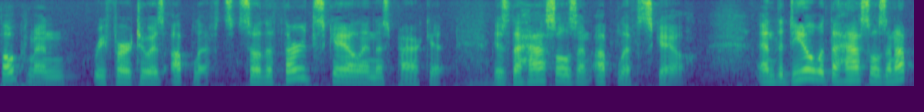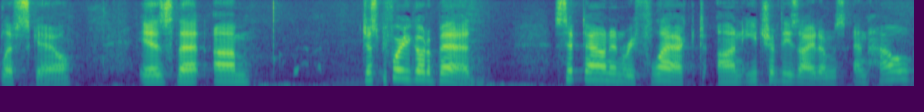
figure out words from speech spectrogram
Folkman refer to as uplifts. So the third scale in this packet is the hassles and uplift scale. And the deal with the hassles and uplift scale is that um, just before you go to bed, sit down and reflect on each of these items and how,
